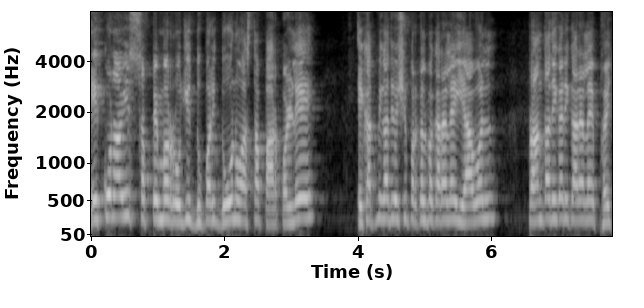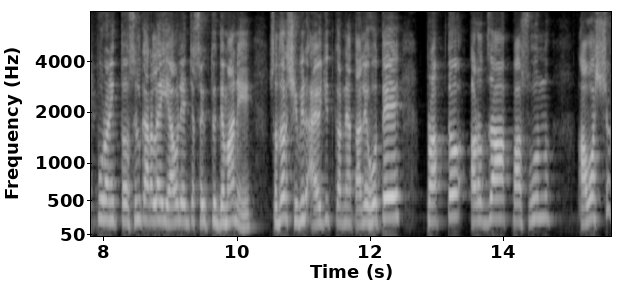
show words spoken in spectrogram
एकोणावीस सप्टेंबर रोजी दुपारी दोन वाजता पार पडले. एकात्मिक आदिवासी प्रकल्प कार्यालय यावल प्रांताधिकारी कार्यालय फैजपूर आणि तहसील कार्यालय यावल यांच्या संयुक्त उद्यमाने सदर शिबिर आयोजित करण्यात आले होते. प्राप्त अर्जापासून आवश्यक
